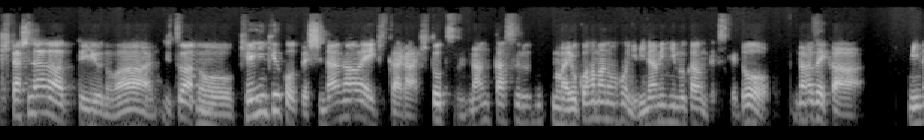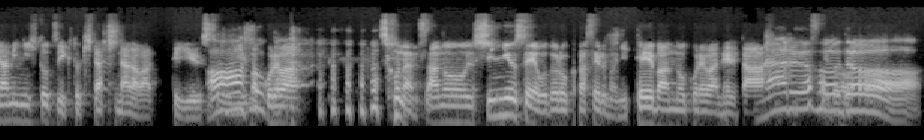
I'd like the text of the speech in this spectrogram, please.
北品川っていうのは、実はあの、京浜急行って品川駅から一つ南下する、まあ横浜の方に南に向かうんですけど、なぜか南に一つ行くと北品川っていう、そういう、あまあこれは、そうなんです。あの、新入生を驚かせるのに定番のこれはネタなるほど。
